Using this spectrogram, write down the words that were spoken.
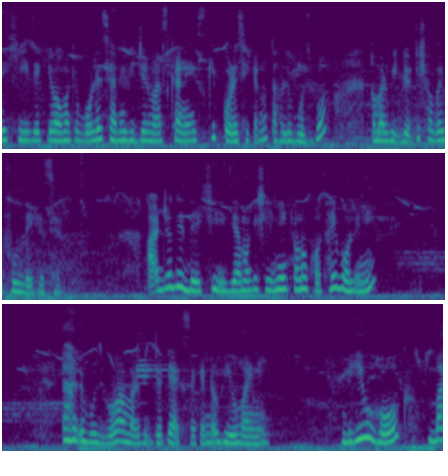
দেখি যে কেউ আমাকে বলেছে, আমি ভিডিওর মাঝখানে স্কিপ করেছি কেন, তাহলে বুঝব আমার ভিডিওটি সবাই ফুল দেখেছে। আর যদি দেখি যে আমাকে সেই নিয়ে কোনো কথাই বলেনি, তাহলে বুঝব আমার ভিডিওটি এক সেকেন্ডও ভিউ হয়নি। ভিউ হোক বা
